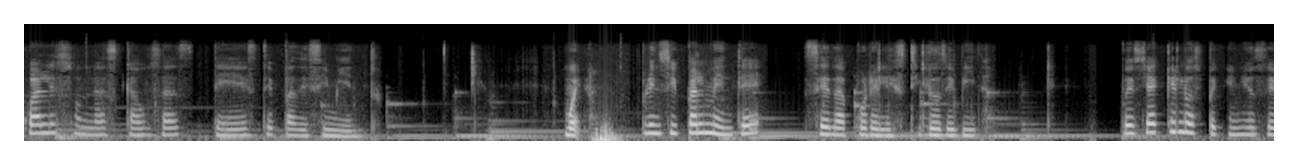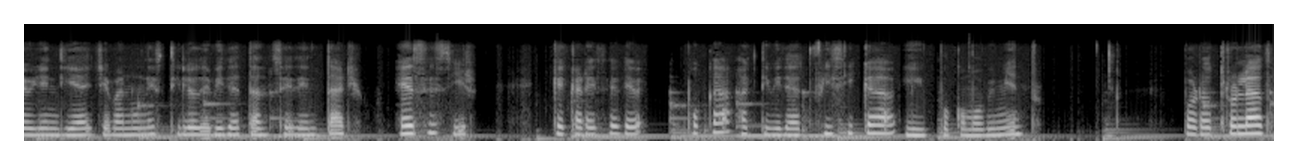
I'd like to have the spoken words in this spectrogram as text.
cuáles son las causas de este padecimiento. Bueno, principalmente se da por el estilo de vida pues ya que los pequeños de hoy en día llevan un estilo de vida tan sedentario, es decir, que carece de poca actividad física y poco movimiento. Por otro lado,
